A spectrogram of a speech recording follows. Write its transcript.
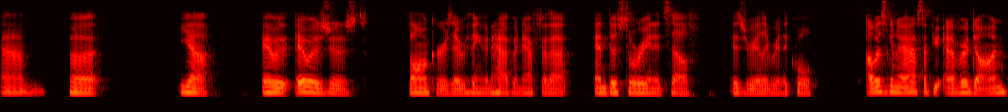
Um, but yeah, it was it was just bonkers everything that happened after that, and the story in itself is really really cool. I was gonna ask, have you ever done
